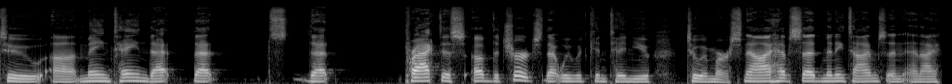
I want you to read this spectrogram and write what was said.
to uh, maintain that that that practice of the church, that we would continue to immerse. Now, I have said many times, and and I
